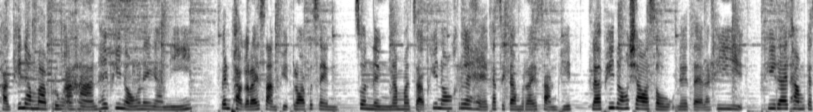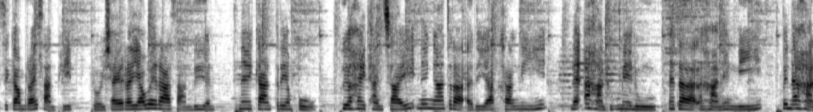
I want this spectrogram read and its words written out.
ผักที่นำมาปรุงอาหารให้พี่น้องในงานนี้ เป็นผักไร้สารพิษร้อยเปอร์เซ็นต์ ส่วนหนึ่งนำมาจากพี่น้องเครือแห่กสิกรรมไร้สารพิษ และพี่น้องชาวโศกในแต่ละที่ ที่ได้ทำกสิกรรมไร้สารพิษ โดยใช้ระยะเวลา 3 เดือน ในการเตรียมปลูก เพื่อให้ทันใช้ในงานตลาดอาริยะครั้งนี้ และอาหารทุกเมนูในตลาดอาหารแห่งนี้ เป็นอาหาร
